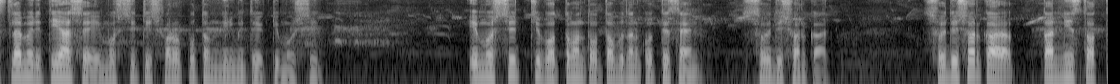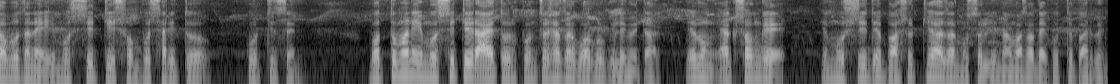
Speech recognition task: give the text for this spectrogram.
ইসলামের ইতিহাসে এই মসজিদটি সর্বপ্রথম নির্মিত একটি মসজিদ। এই মসজিদটি বর্তমান তত্ত্বাবধান করতেছেন সৌদি সরকার। সৌদি সরকার তার নিজ তত্ত্বাবধানে এই মসজিদটি সম্প্রসারিত করতেছেন। বর্তমানে এই মসজিদটির আয়তন পঞ্চাশ হাজার বর্গ কিলোমিটার এবং একসঙ্গে এই মসজিদে বাষট্টি হাজার মুসল্লি নামাজ আদায় করতে পারবেন।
